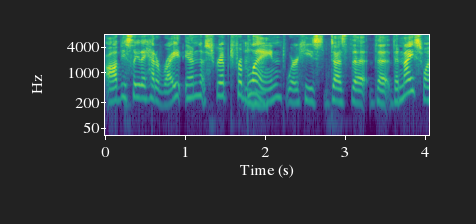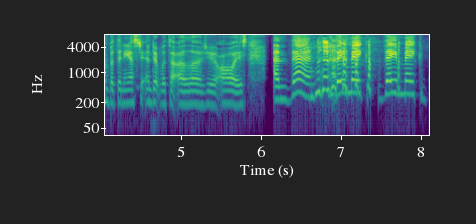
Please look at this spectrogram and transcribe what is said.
obviously they had to write in a script Mm-hmm. for Blane where he's does the the the nice one, but then he has to end it with the I love you always. And then they make they make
